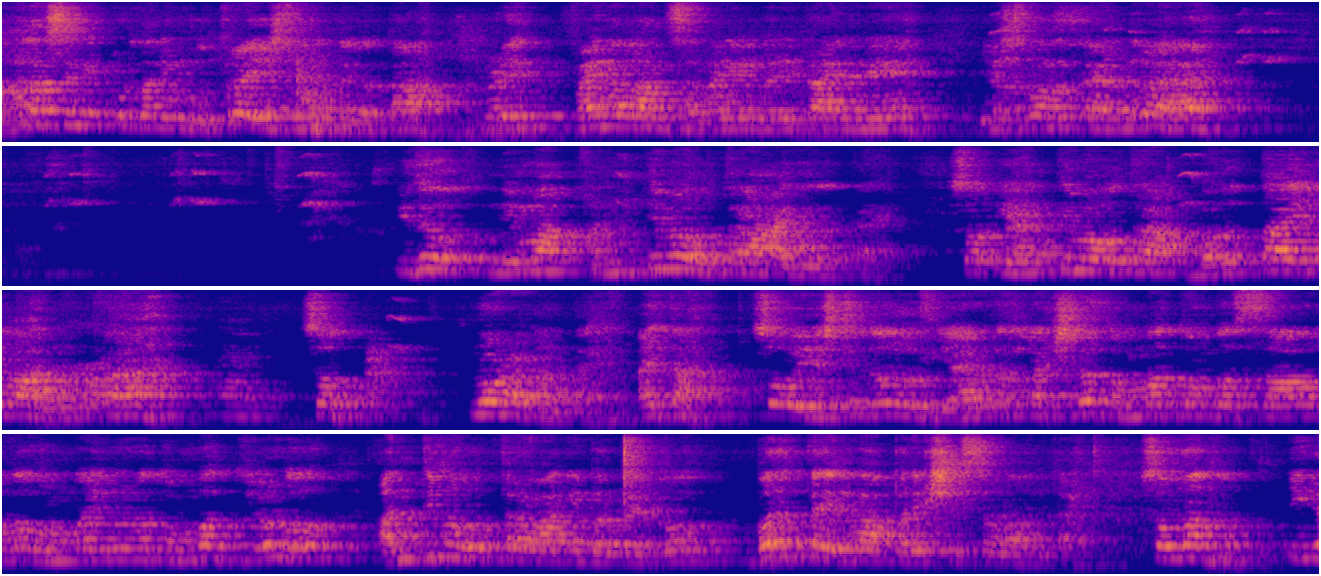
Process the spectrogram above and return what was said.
ನಾಲ್ಕು ಸಂಖ್ಯೆ ಕೊಡ್ತಾ ನಿಮ್ಗೆ ಉತ್ತರ ಎಷ್ಟು ಬರುತ್ತೆ ಗೊತ್ತಾ? ನೋಡಿ ಫೈನಲ್ ಆನ್ಸರ್ ನಾನು ಇಲ್ಲಿ ಬರೀತಾ ಇದ್ದೀನಿ. ಎಷ್ಟು ಬರುತ್ತೆ ಅಂದ್ರೆ ಇದು ನಿಮ್ಮ ಅಂತಿಮ ಉತ್ತರ ಆಗಿರುತ್ತೆ. ಸೊ ಈ ಅಂತಿಮ ಉತ್ತರ ಬರುತ್ತಾ ಇಲ್ವಾ ನೋಡೋಣ. ಸೊ ನೋಡೋಣ ಅಂತೆ ಆಯ್ತಾ? ಸೊ ಎಷ್ಟಿದು? ಎರಡು ಲಕ್ಷದ ತೊಂಬತ್ತೊಂಬತ್ತು ಸಾವಿರದ ಒಂಬೈನೂರ ತೊಂಬತ್ತೇಳು ಅಂತಿಮ ಉತ್ತರವಾಗಿ ಬರಬೇಕು. ಬರುತ್ತಾ ಇಲ್ವಾ ಪರೀಕ್ಷಿಸೋಣ ಅಂತ. ಸೊ ಮೊದಲು ಈಗ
